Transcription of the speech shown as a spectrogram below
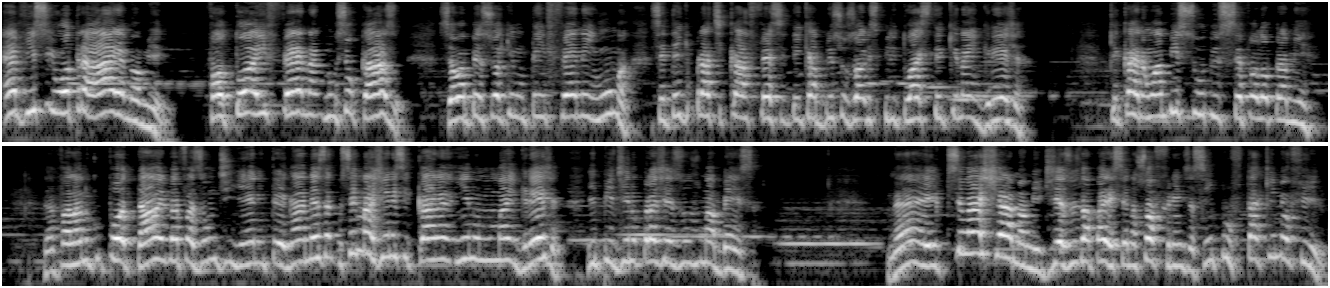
é vício em outra área, meu amigo. Faltou aí fé na, no seu caso. Você é uma pessoa que não tem fé nenhuma. Você tem que praticar a fé, você tem que abrir seus olhos espirituais, você tem que ir na igreja. Que, cara, é um absurdo isso que você falou pra mim. Tá falando que o portal ele vai fazer um dinheiro, entregar. Mesma, você imagina esse cara indo numa igreja e pedindo para Jesus uma benção. Né? E o que você vai achar, meu amigo? Jesus vai aparecer na sua frente assim, puf, tá aqui, meu filho.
